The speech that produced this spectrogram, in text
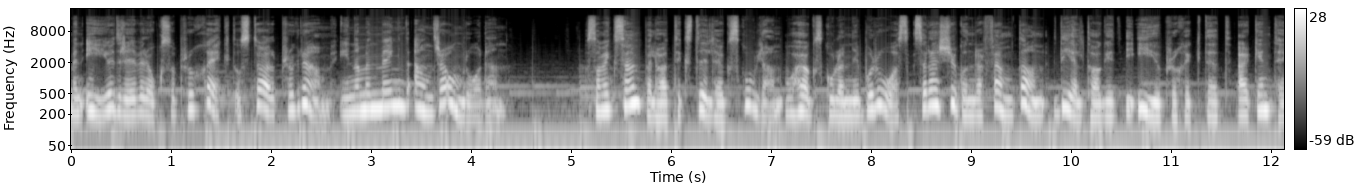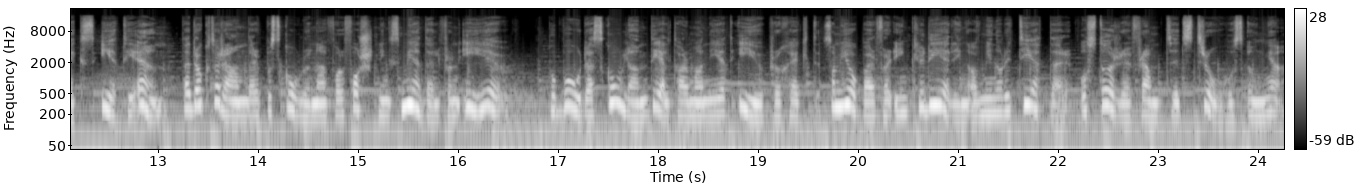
Men EU driver också projekt och stödprogram inom en mängd andra områden. Som exempel har Textilhögskolan och Högskolan i Borås sedan 2015 deltagit i EU-projektet Arkintex ETN, där doktorander på skolorna får forskningsmedel från EU. På Bodaskolan deltar man i ett EU-projekt som jobbar för inkludering av minoriteter och större framtidstro hos unga.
